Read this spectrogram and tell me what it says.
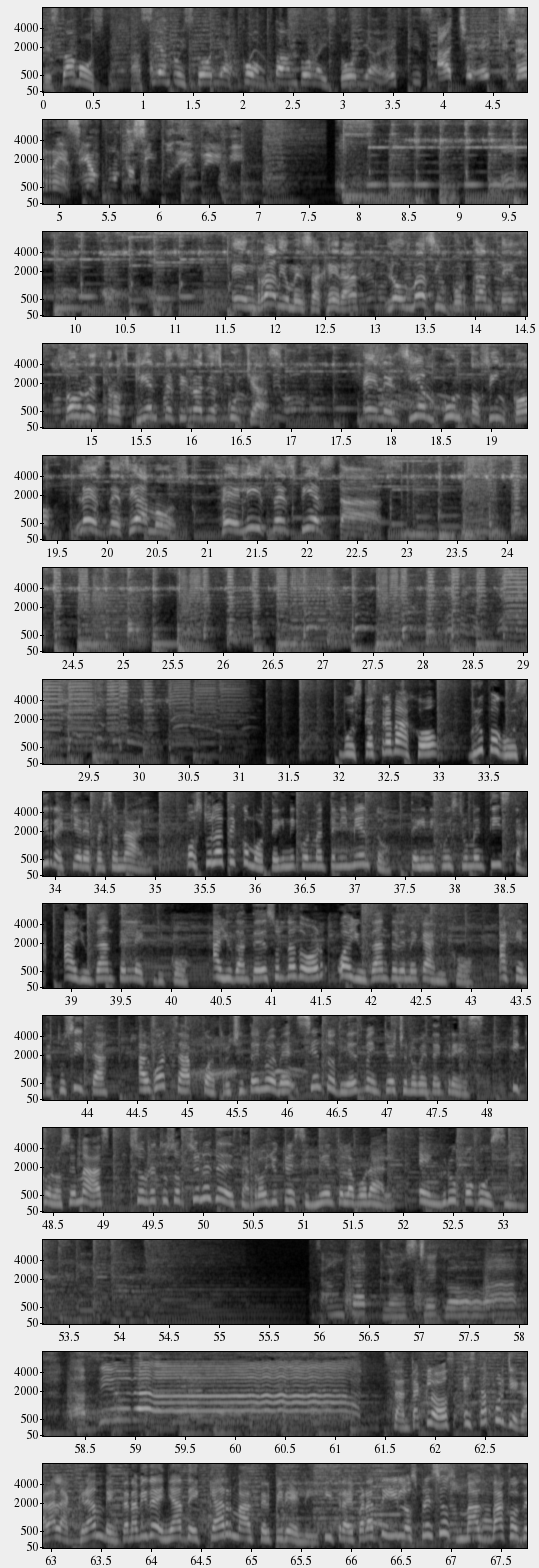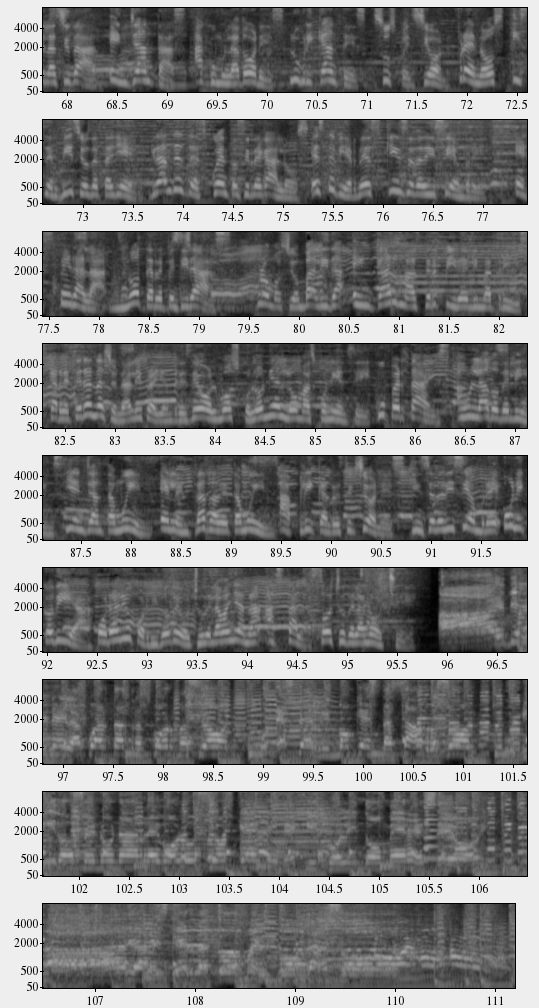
Estamos haciendo historia, contando la historia. XHXR 100.5 de FM. En Radio Mensajera, lo más importante son nuestros clientes y radioescuchas. En el 100.5 les deseamos felices fiestas. ¿Buscas trabajo? Grupo Guzzi requiere personal. Postúlate como técnico en mantenimiento, técnico instrumentista, ayudante eléctrico, ayudante de soldador o ayudante de mecánico. Agenda tu cita al WhatsApp 489-110-2893 y conoce más sobre tus opciones de desarrollo y crecimiento laboral en Grupo Guzzi. Santa Claus llegó a la ciudad. Santa Claus está por llegar a la gran venta navideña de CarMaster Pirelli y trae para ti los precios más bajos de la ciudad en llantas, acumuladores, lubricantes, suspensión, frenos y servicios de taller. Grandes descuentos y regalos este viernes 15 de diciembre. Espérala, no te arrepentirás. Promoción válida en CarMaster Pirelli Matriz, Carretera Nacional y Fray Andrés de Olmos, Colonia Lomas Poniente, Cooper Tires, a un lado de Lins y en Yantamuín, en la entrada de Tamuín. Aplican restricciones. 15 de diciembre único día. Horario corrido de 8 de la mañana hasta las 8 de la noche. Ahí viene la cuarta transformación, con este ritmo que está sabrosón, unidos en una revolución que mi México lindo merece hoy. Ay, a la izquierda toma el corazón.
